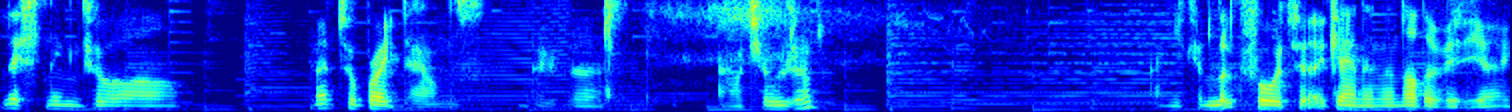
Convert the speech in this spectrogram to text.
listening to our mental breakdowns over our children. And you can look forward to it again in another video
